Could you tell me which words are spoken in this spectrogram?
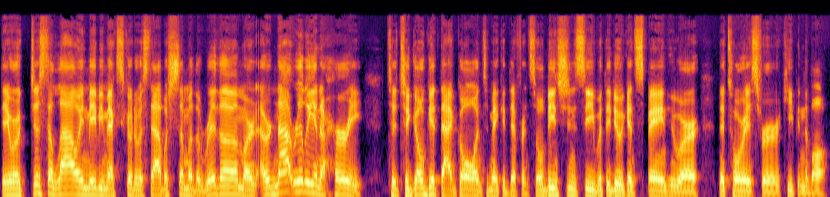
they were just allowing maybe Mexico to establish some of the rhythm, or or not really in a hurry to, to go get that goal and to make a difference. So it'll be interesting to see what they do against Spain, who are notorious for keeping the ball.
